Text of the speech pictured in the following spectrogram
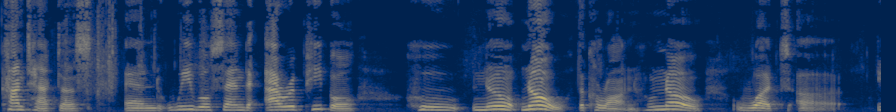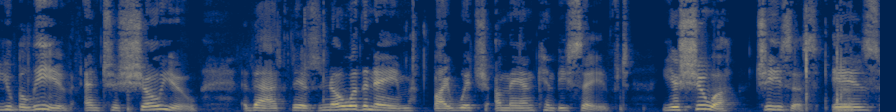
contact us and we will send Arab people who know, know the Quran, who know what uh, you believe, and to show you that there's no other name by which a man can be saved. Yeshua, Jesus, is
